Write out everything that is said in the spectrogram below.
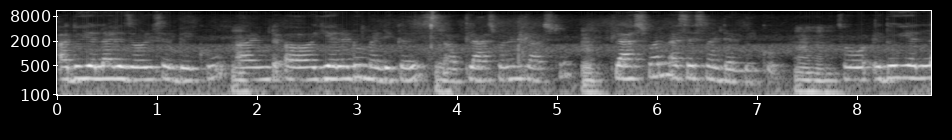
ಅದು ಎಲ್ಲ ರಿಸಲ್ಟ್ಸ್ ಇರಬೇಕು ಹ್ಮ್. ಆ್ಯಂಡ್ ಎರಡು medicals hmm. Class one and class two hmm class one assessment ಇರಬೇಕು ಹ್ಮ್ ಹ್ಮ್ ಸೊ ಇದು ಎಲ್ಲ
